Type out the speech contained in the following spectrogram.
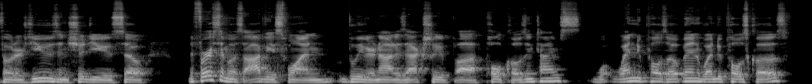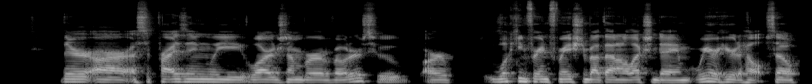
voters use and should use. So the first and most obvious one, believe it or not, is actually uh, poll closing times. When do polls open? When do polls close? There are a surprisingly large number of voters who are looking for information about that on election day, and we are here to help. So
